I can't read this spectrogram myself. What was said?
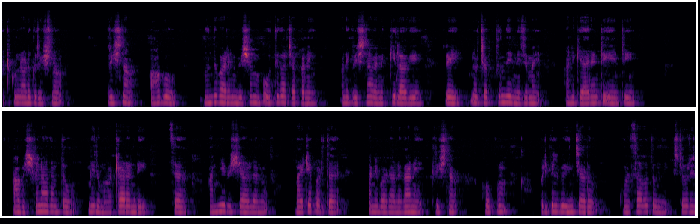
పట్టుకున్నాడు కృష్ణ. కృష్ణ ఆగు. ముందు వాడిని విషయం పూర్తిగా చెప్పని అని కృష్ణ వెనక్కి లాగి రే నువ్వు చెప్తుంది నిజమే. అని గ్యారంటీ ఏంటి? ఆ విశ్వనాథంతో మీరు మాట్లాడండి సార్. అన్ని విషయాలను బయటపడతాయి అని వాడు అనగానే కృష్ణ కోపం పిడికిలు బిగించాడు. కొనసాగుతుంది. స్టోరీ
